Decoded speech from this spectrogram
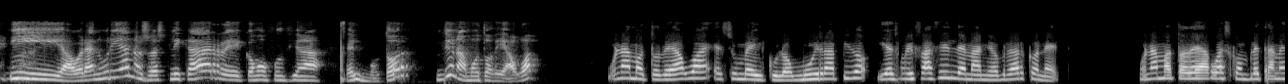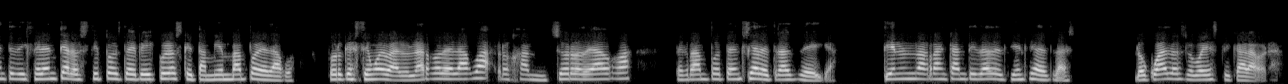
Y ahora Nuria nos va a explicar eh, cómo funciona el motor de una moto de agua? Una moto de agua es un vehículo muy rápido y es muy fácil de maniobrar con él. Una moto de agua es completamente diferente a los tipos de vehículos que también van por el agua, porque se mueve a lo largo del agua arrojando un chorro de agua de gran potencia detrás de ella. Tiene una gran cantidad de ciencia detrás, lo cual os lo voy a explicar ahora.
